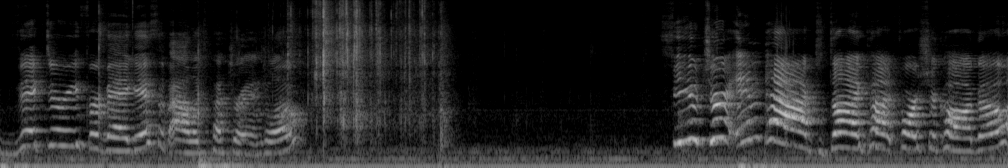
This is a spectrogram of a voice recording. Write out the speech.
Victory for Vegas of Alex Pietrangelo. Future Impact die cut for Chicago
